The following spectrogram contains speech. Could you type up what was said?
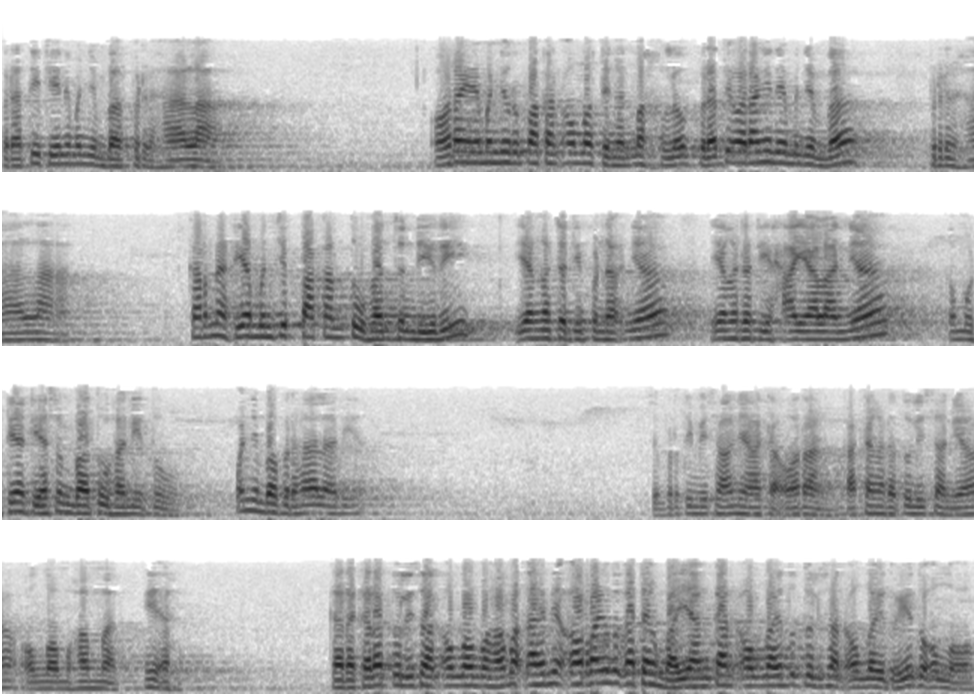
Berarti dia ini menyembah berhala. Orang yang menyerupakan Allah dengan makhluk, berarti orang ini menyembah berhala. Karena dia menciptakan Tuhan sendiri yang ada di benaknya, yang ada di hayalannya, kemudian dia sembah Tuhan itu. Menyembah berhala dia. Seperti misalnya ada orang, kadang ada tulisan ya Allah Muhammad. Iya. Gara-gara tulisan Allah Muhammad, akhirnya orang itu kadang bayangkan Allah itu tulisan Allah itu, itu Allah.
